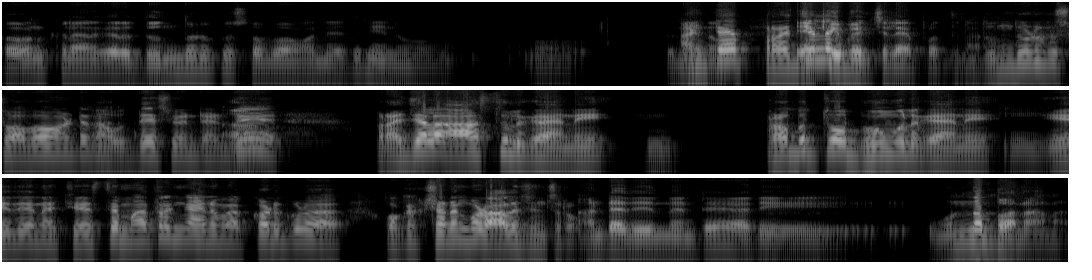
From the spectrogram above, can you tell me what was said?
పవన్ కళ్యాణ్ గారు దుందుడుకు స్వభావం అనేది నేను అంటే ప్రజల ఏకీభవించలేకపోతున్నా దుందుడుకు స్వభావం అంటే నా ఉద్దేశం ఏంటంటే. ప్రజల ఆస్తులు కానీ. ప్రభుత్వ భూములు కానీ. ఏదైనా చేస్తే మాత్రం ఆయన ఎక్కడ కూడా ఒక క్షణం కూడా ఆలోచించరు అంటే అది ఏంటంటే అది ఉన్న బనానా.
